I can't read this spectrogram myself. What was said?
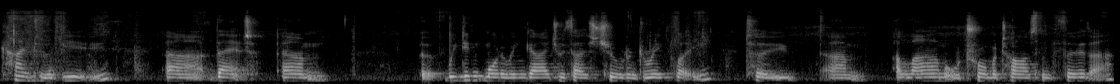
came to the view uh, that um, uh, we didn't want to engage with those children directly to um, alarm or traumatise them further.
